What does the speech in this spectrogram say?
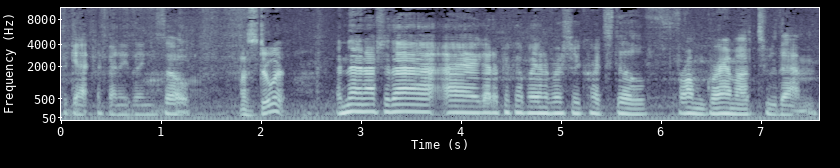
to get, if anything. So. Let's do it. And then after that, I gotta pick up an anniversary card still from grandma to them.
